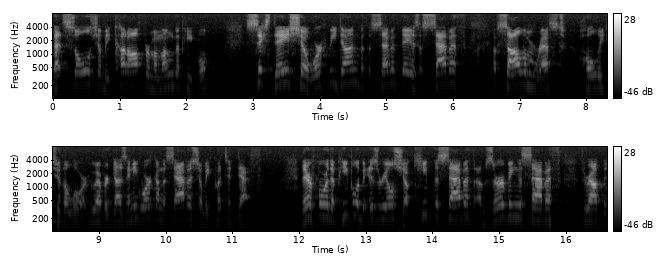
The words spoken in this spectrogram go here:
that soul shall be cut off from among the people. Six days shall work be done, but the seventh day is a Sabbath of solemn rest, holy to the Lord. Whoever does any work on the Sabbath shall be put to death. Therefore, the people of Israel shall keep the Sabbath, observing the Sabbath throughout the,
